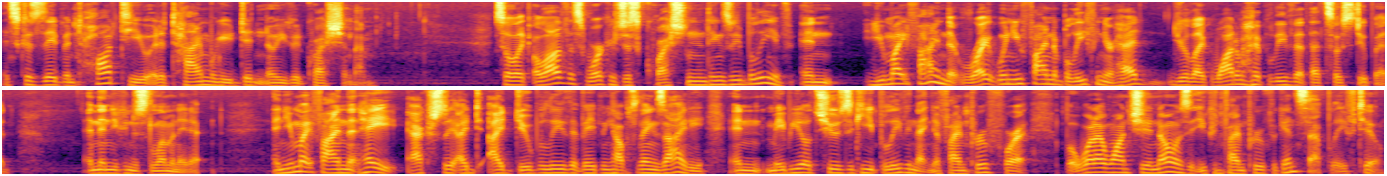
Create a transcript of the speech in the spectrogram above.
it's because they've been taught to you at a time where you didn't know you could question them. So, like, a lot of this work is just questioning things we believe. And you might find that right when you find a belief in your head, you're like, why do I believe that? That's so stupid. And then you can just eliminate it. And you might find that, hey, actually, I, I do believe that vaping helps with anxiety. And maybe you'll choose to keep believing that and you'll find proof for it. But what I want you to know is that you can find proof against that belief too.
